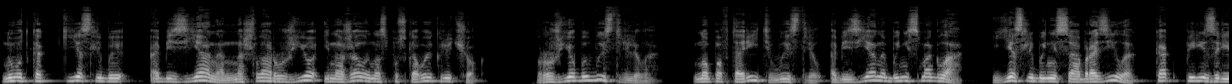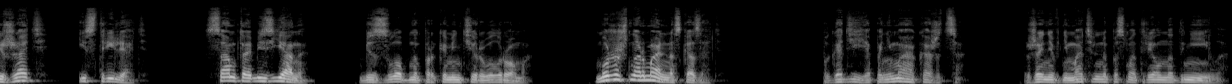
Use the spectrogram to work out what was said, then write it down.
Ну вот как если бы обезьяна нашла ружье и нажала на спусковой крючок. Ружье бы выстрелило, но повторить выстрел обезьяна бы не смогла, если бы не сообразила, как перезаряжать и стрелять. «Сам ты обезьяна», — беззлобно прокомментировал Рома. «Можешь нормально сказать?» «Погоди, я понимаю, кажется». Женя внимательно посмотрел на Даниила.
